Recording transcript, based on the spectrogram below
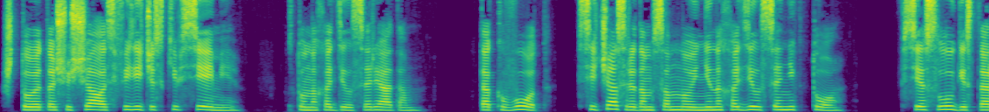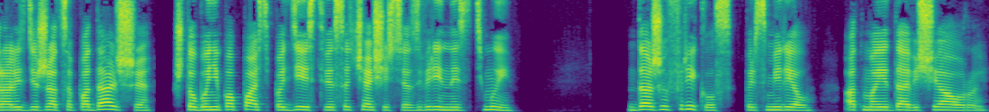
что это ощущалось физически всеми, кто находился рядом. Так вот, сейчас рядом со мной не находился никто. Все слуги старались держаться подальше, чтобы не попасть под действие сочащейся звериной тьмы. Даже Фриклс присмирел от моей давящей ауры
